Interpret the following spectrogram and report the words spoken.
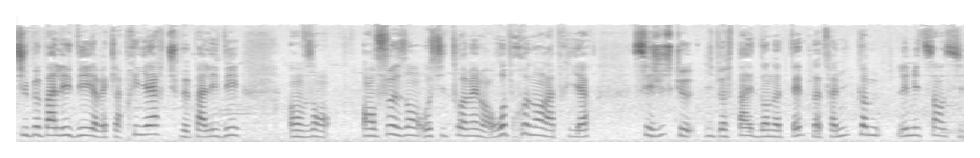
Tu peux pas l'aider avec la prière, tu peux pas l'aider en faisant, en faisant aussi toi-même, en reprenant la prière. C'est juste qu'ils ne peuvent pas être dans notre tête, notre famille, comme les médecins aussi.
